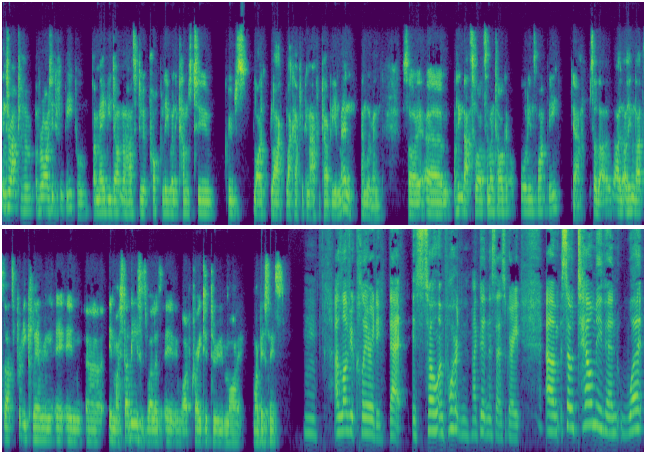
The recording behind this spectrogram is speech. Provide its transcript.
interact with a, variety of different people, but maybe don't know how to do it properly when it comes to groups like Black, Black African, Afro Caribbean men and women. So um, I think that's who I'd say my target audience might be. Yeah, so that, I, I, think that's that's pretty clear in in uh, in my studies as well as in what I've created through my my business. Mm, I love your clarity. That is so important. My goodness, that's great. Um, so tell me then, what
